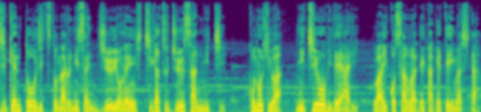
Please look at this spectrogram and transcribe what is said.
事件当日となる2014年7月13日、この日は日曜日であり、ワイコさんは出かけていました。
